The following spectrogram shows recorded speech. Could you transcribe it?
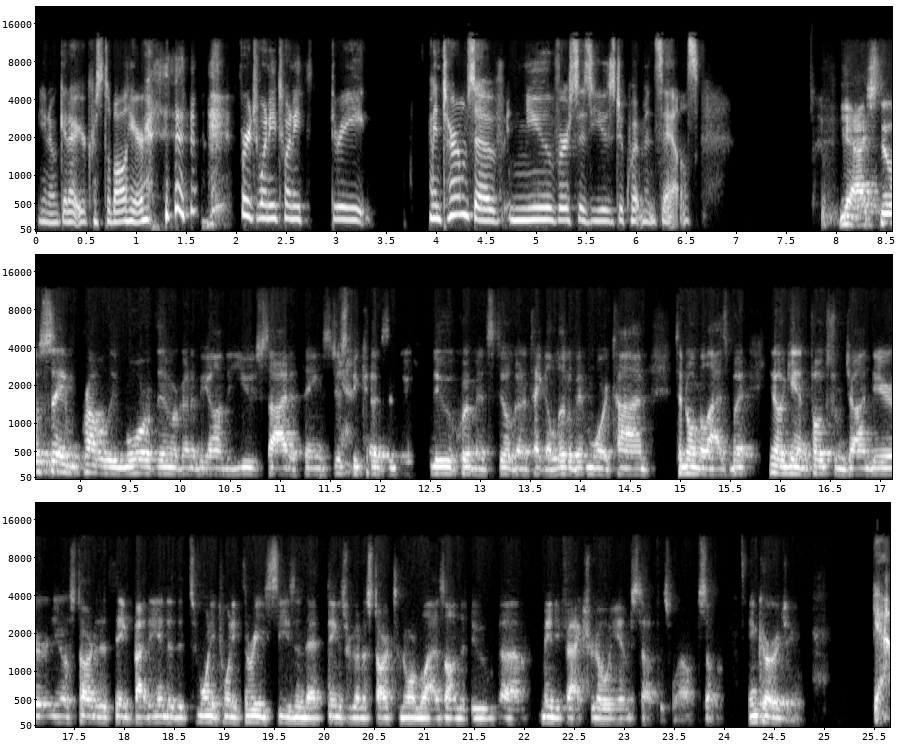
you know, get out your crystal ball here for 2023 in terms of new versus used equipment sales. Yeah, I still say probably more of them are going to be on the used side of things just yeah. because the new, equipment is still going to take a little bit more time to normalize. But, you know, again, folks from John Deere, you know, started to think by the end of the 2023 season that things are going to start to normalize on the new uh, manufactured OEM stuff as well. So encouraging. Yeah,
